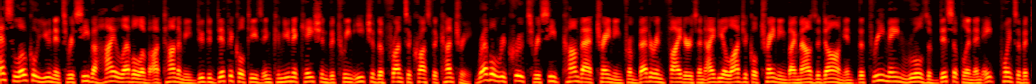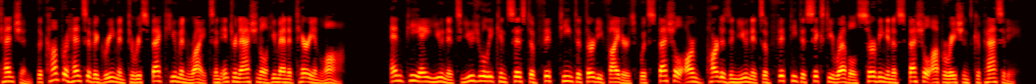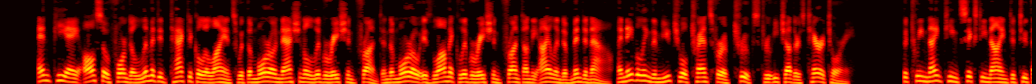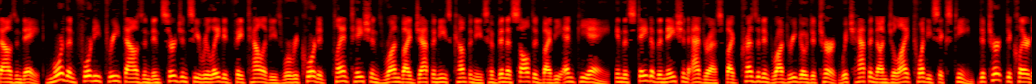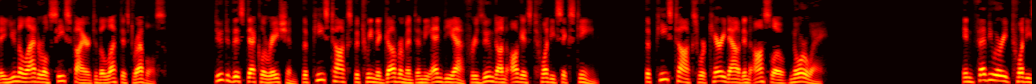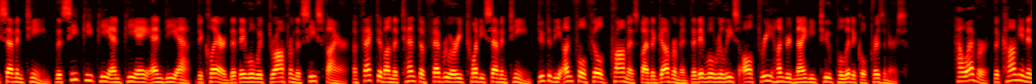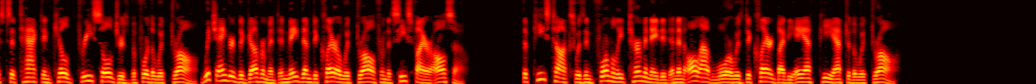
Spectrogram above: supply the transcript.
S local units receive a high level of autonomy due to difficulties in communication between each of the fronts across the country. Rebel recruits receive combat training from veteran fighters and ideological training by Mao Zedong and The Three Main Rules of Discipline and Eight Points of Attention, the comprehensive agreement to respect human rights and international humanitarian law. NPA units usually consist of 15 to 30 fighters, with special armed partisan units of 50 to 60 rebels serving in a special operations capacity. NPA also formed a limited tactical alliance with the Moro National Liberation Front and the Moro Islamic Liberation Front on the island of Mindanao, enabling the mutual transfer of troops through each other's territory. Between 1969 to 2008, more than 43,000 insurgency-related fatalities were recorded. Plantations run by Japanese companies have been assaulted by the NPA. In the State of the Nation address by President Rodrigo Duterte which happened on July 2016, Duterte declared a unilateral ceasefire to the leftist rebels. Due to this declaration, the peace talks between the government and the NDF resumed on August 2016. The peace talks were carried out in Oslo, Norway. In February 2017, the CPP-NPA-NDF declared that they will withdraw from the ceasefire, effective on 10 February 2017, due to the unfulfilled promise by the government that it will release all 392 political prisoners. However, the Communists attacked and killed three soldiers before the withdrawal, which angered the government and made them declare a withdrawal from the ceasefire also. The peace talks was informally terminated and an all-out war was declared by the AFP after the withdrawal.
